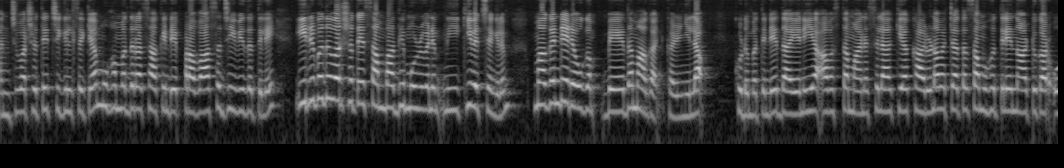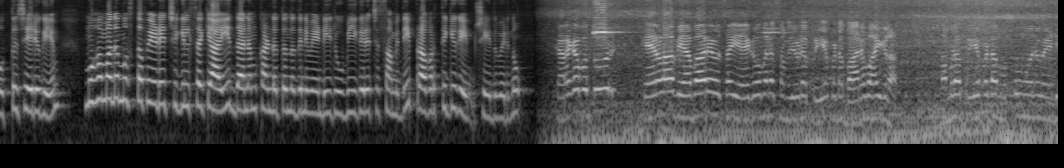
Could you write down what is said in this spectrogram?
അഞ്ചു വർഷത്തെ ചികിത്സയ്ക്ക് മുഹമ്മദ് റസാഖിന്റെ പ്രവാസ ജീവിതത്തിലെ ഇരുപത് വർഷത്തെ സമ്പാദ്യം മുഴുവനും നീക്കിവെച്ചെങ്കിലും മകന്റെ രോഗം ഭേദമാകാൻ കഴിഞ്ഞില്ല. കുടുംബത്തിന്റെ ദയനീയ അവസ്ഥ മനസ്സിലാക്കിയ കരുണ പറ്റാത്ത സമൂഹത്തിലെ നാട്ടുകാർ ഒത്തുചേരുകയും മുഹമ്മദ് മുസ്തഫയുടെ ചികിത്സയ്ക്കായി ധനം കണ്ടെത്തുന്നതിന് വേണ്ടി രൂപീകരിച്ച സമിതി പ്രവർത്തിക്കുകയും ചെയ്തുവരുന്നു. കരകപത്തൂർ കേരള വ്യാപാര വ്യവസായ ഏകോപന സമിതിയുടെ പ്രിയപ്പെട്ട ഭാരവാഹികളാണ്. നമ്മുടെ പ്രിയപ്പെട്ട മുത്തുമോന് വേണ്ടി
